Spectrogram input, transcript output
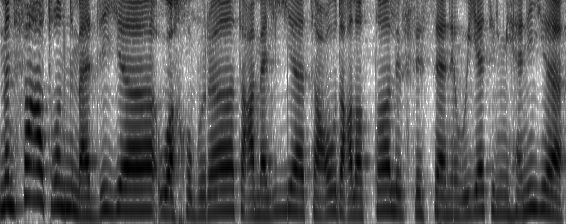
منفعة مادية وخبرات عملية تعود على الطالب في الثانويات المهنية.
